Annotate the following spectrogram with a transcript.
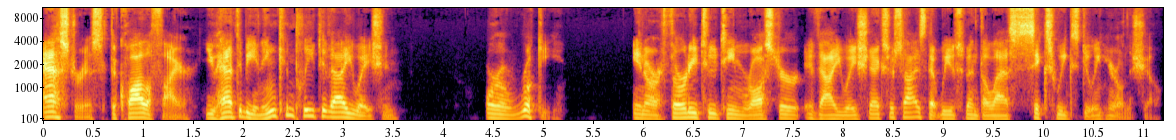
asterisk, the qualifier, you had to be an incomplete evaluation or a rookie in our 32 team roster evaluation exercise that we've spent the last six weeks doing here on the show.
